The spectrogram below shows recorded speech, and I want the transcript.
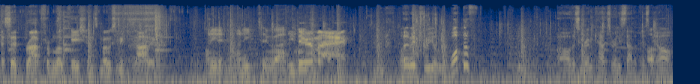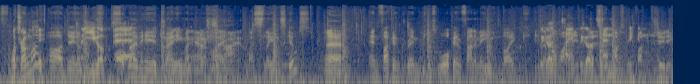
I said brought from locations most exotic. I need it. I need to. Uh, Neither am I. What went through your? What the? F oh, this grim cat's really starting to piss me off. What's wrong, mate? Oh, dude, I'm You got sitting bad. over here training my Yeah, my, my slinging skills, Uh, and fucking Grim keeps walking in front of me like. We got my way. 10 we got I just- 10. I'm just fucking shooting.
